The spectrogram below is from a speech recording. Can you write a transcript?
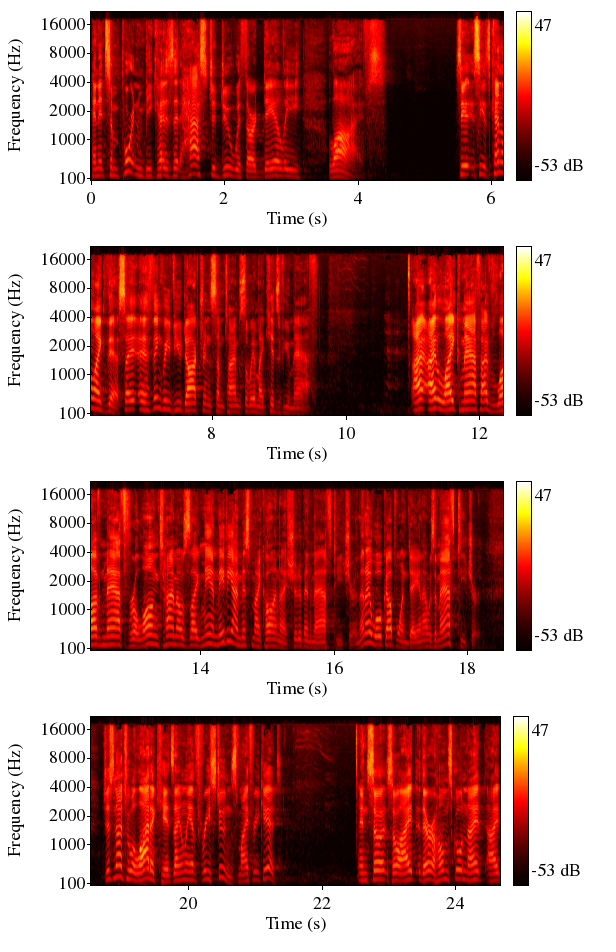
And it's important because it has to do with our daily lives. See, see it's kind of like this. I, I, think we view doctrine sometimes the way my kids view math. I, I, like math. I've loved math for a long time. I was like, man, maybe I missed my calling. I should have been a math teacher. And then I woke up one day and I was a math teacher. Just not to a lot of kids. I only had three students, my three kids. And so, so I, they're homeschooled, and I, I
